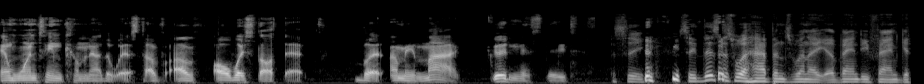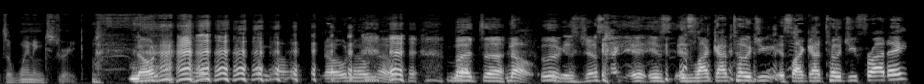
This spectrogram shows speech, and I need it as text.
and one team coming out of the West. I've I've always thought that, but I mean, my goodness, dude. See, see, this is what happens when a, a Vandy fan gets a winning streak. no, no, no, no, no. But uh, no, look, it's just like, it's it's like I told you. It's like I told you Friday.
